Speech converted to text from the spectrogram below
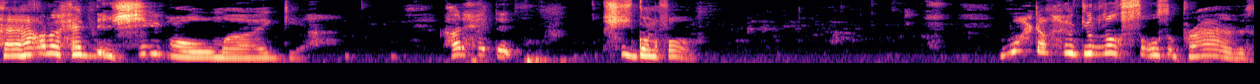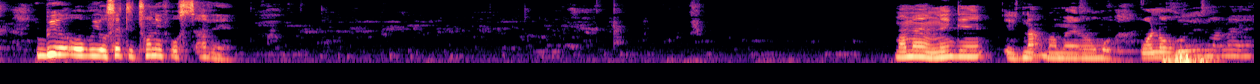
How the heck did she? Oh my god. How the heck did she's gonna fall? Why the heck you look so surprised? You be over your to 24 7. My man Lincoln is not my man no more. Wanna know who is my man?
